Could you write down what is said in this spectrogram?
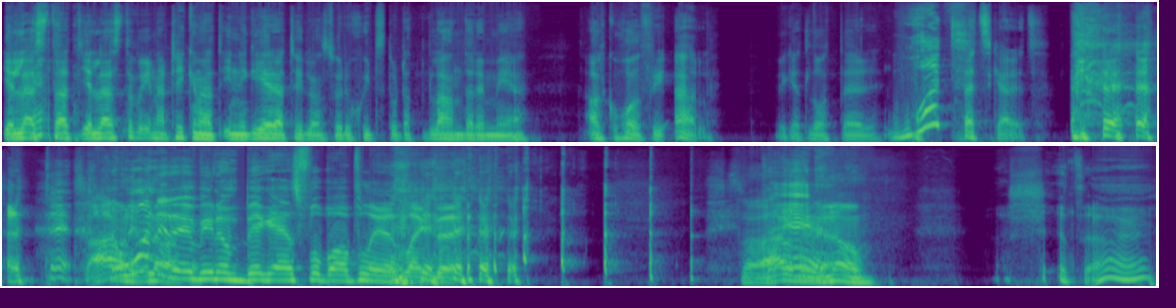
Jag läste, att, jag läste på en artikel att i Nigeria tydligen så är det skitstort att blanda det med alkoholfri öl. Vilket låter What? fett skarrigt. No wonder they be them big ass football players like that. Så I don't even know. Shit, all right.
